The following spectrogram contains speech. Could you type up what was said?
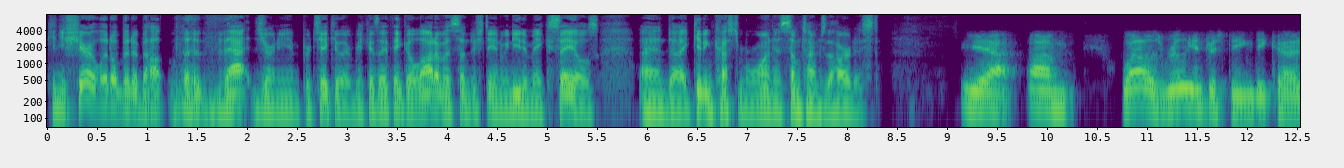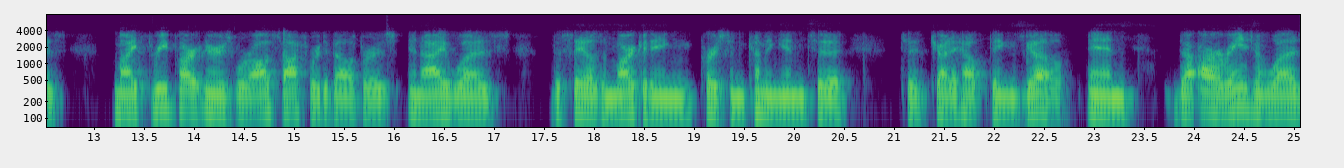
Can you share a little bit about the, that journey in particular? Because I think a lot of us understand we need to make sales, and uh, getting customer one is sometimes the hardest. Yeah. Um, well, it was really interesting because my three partners were all software developers, and I was the sales and marketing person coming in to to try to help things go. And the, our arrangement was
